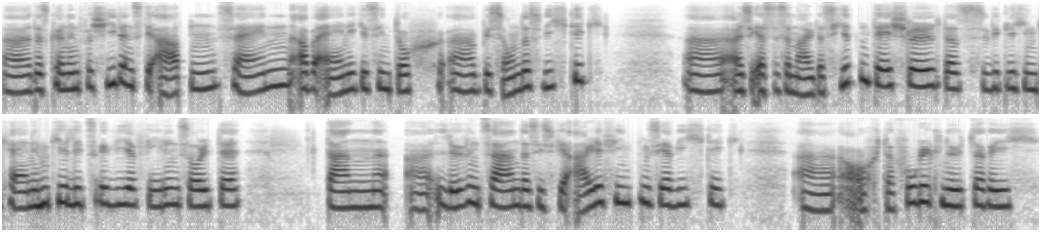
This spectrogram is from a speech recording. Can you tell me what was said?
Äh, das können verschiedenste Arten sein, aber einige sind doch äh, besonders wichtig. Äh, als erstes einmal das Hirtentäschel, das wirklich in keinem Gierlitzrevier fehlen sollte. Dann Löwenzahn, das ist für alle Finken sehr wichtig. Auch der Vogelknöterich,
